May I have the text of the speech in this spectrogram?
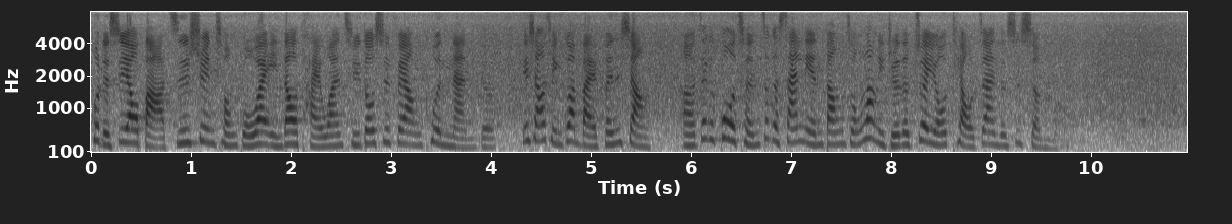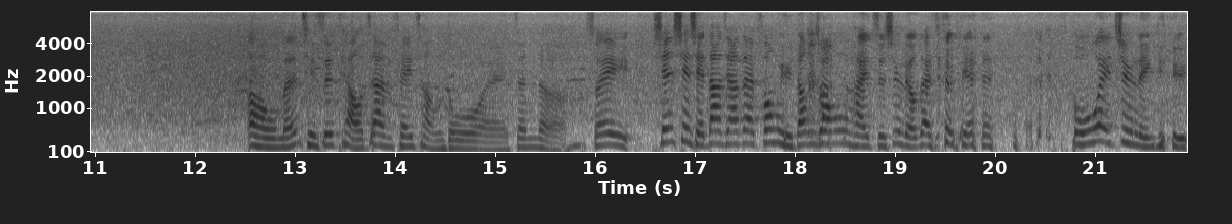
或者是要把资讯从国外引到台湾，其实都是非常困难的。也想请冠白分享，呃，这个过程这个三年当中，让你觉得最有挑战的是什么？哦，我们其实挑战非常多，哎，真的。所以先谢谢大家在风雨当中还持续留在这边，不畏惧淋雨。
